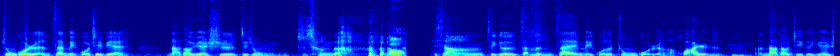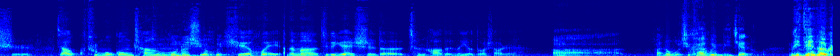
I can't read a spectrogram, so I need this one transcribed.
中国人在美国这边拿到院士这种职称的啊。像这个咱们在美国的中国人哈，华人，嗯，呃拿到这个院士叫土木工程土木工程学会学会，那么这个院士的称号的能有多少人？啊，反正我去开会没见到过。没见到过，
